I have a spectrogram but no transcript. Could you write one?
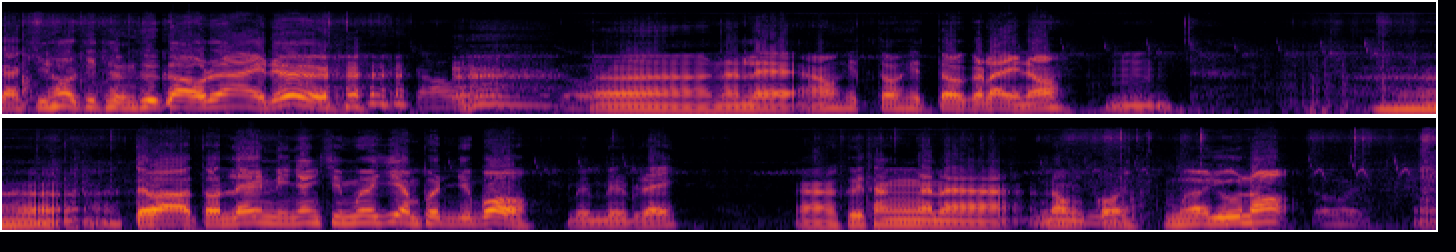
ก็คิดฮอดคิดถึงคือเก่าได้เด้อเก้าโดยอ่านั่นแหละเอาเฮ็ดโตอเฮ็ดโตอก็ได้เนาะอืมเอ่อ แต่ว่าตอนแรกนี่ยังสิเมื่อเยี่ยมเพิ่นอยู่บ่เป็นเป็นไรอ่าคือทางอันน่ะน้องก้อย เมื่ออยู่เนาะโดยอ๋อ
